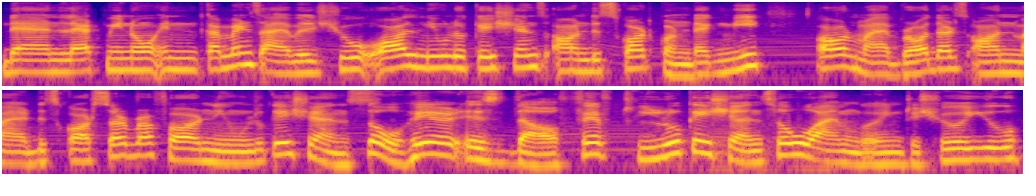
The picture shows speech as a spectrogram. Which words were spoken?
then let me know in comments. I will show all new locations on discord. Contact me or my brothers on my discord server for new locations. So here is the fifth location. So i'm going to show you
